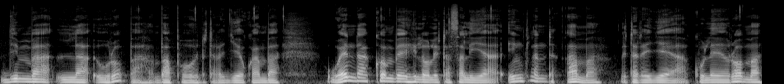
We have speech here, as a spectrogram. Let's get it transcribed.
dimba la Uropa, ambapo inatarajiwa kwamba huenda kombe hilo litasalia England ama litarejea kule Roma,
